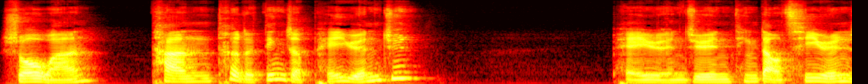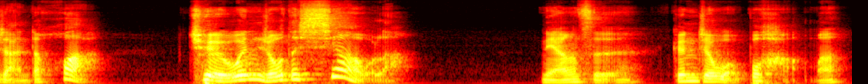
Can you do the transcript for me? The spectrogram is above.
说完，忐忑的盯着裴元君。裴元君听到戚云染的话，却温柔的笑了。娘子跟着我不好吗？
